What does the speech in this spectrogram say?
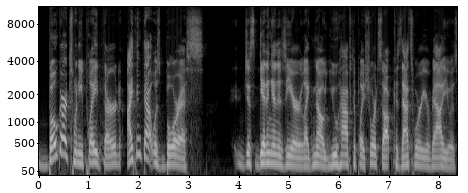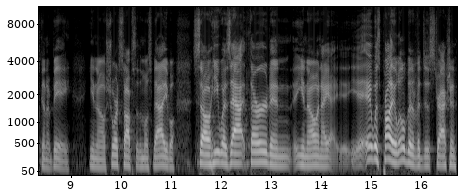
Bogaerts, when he played third, I think that was Boras just getting in his ear, like, no, you have to play shortstop because that's where your value is going to be. You know, shortstops are the most valuable. So he was at third, and you know, and I, it was probably a little bit of a distraction.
